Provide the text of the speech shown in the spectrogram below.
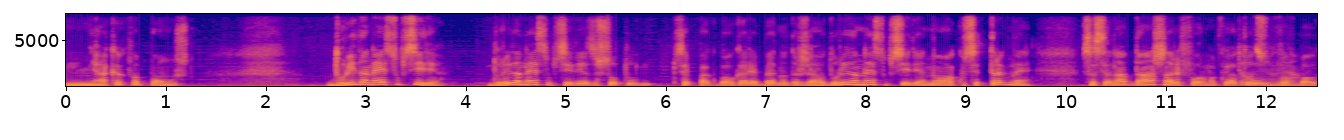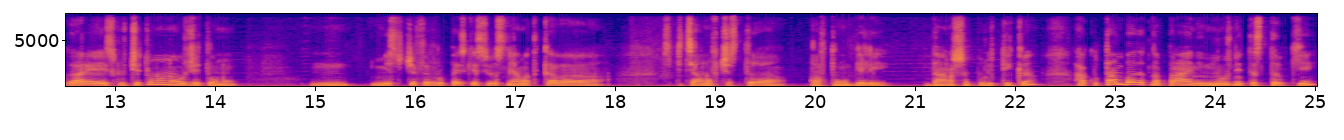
някаква помощ. Дори да не е субсидия. Дори да не е субсидия, защото все пак България е бедна държава. Дори да не е субсидия, но ако се тръгне с една данъчна реформа, която Точно, в България е изключително наложително, мисля, че в Европейския съюз няма такава специално в частта автомобили данъчна политика. Ако там бъдат направени нужните стъпки,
